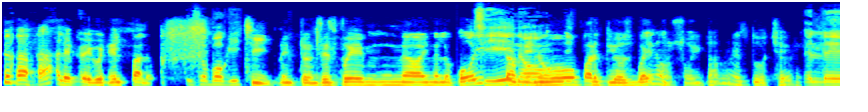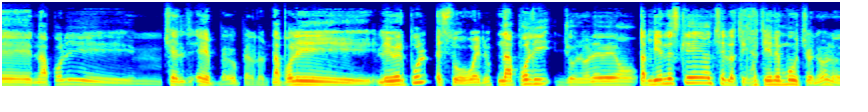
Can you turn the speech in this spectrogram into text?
Le pegó en el palo. Hizo bogey. Sí, entonces fue una vaina loca. Hoy Sí, también no. hubo partidos buenos. Hoy también estuvo chévere. El de Napoli, Chelsea, eh, perdón, Napoli, Liverpool estuvo bueno. Napoli, yo no le veo. También es que Ancelotti no tiene mucho, ¿no? No,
